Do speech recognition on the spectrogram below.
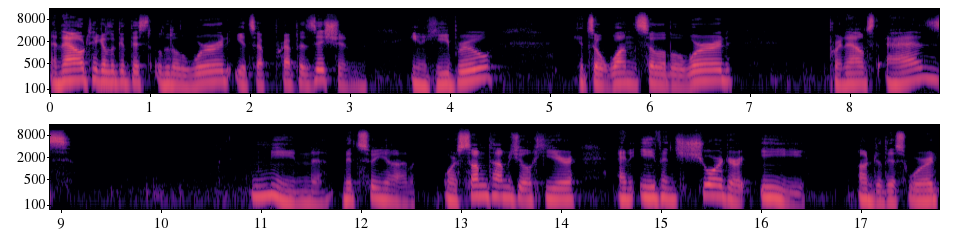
And now take a look at this little word. It's a preposition in Hebrew. It's a one syllable word pronounced as min, mitsuyan. Or sometimes you'll hear an even shorter E under this word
